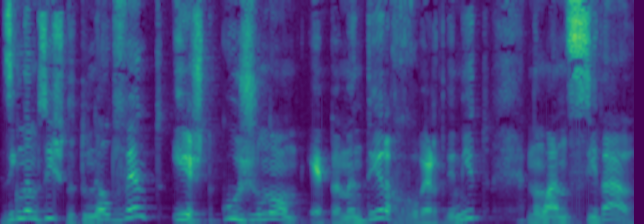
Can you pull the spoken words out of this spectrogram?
Designamos isto de túnel de vento, este cujo nome é para manter, Roberto Gamito, não há necessidade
